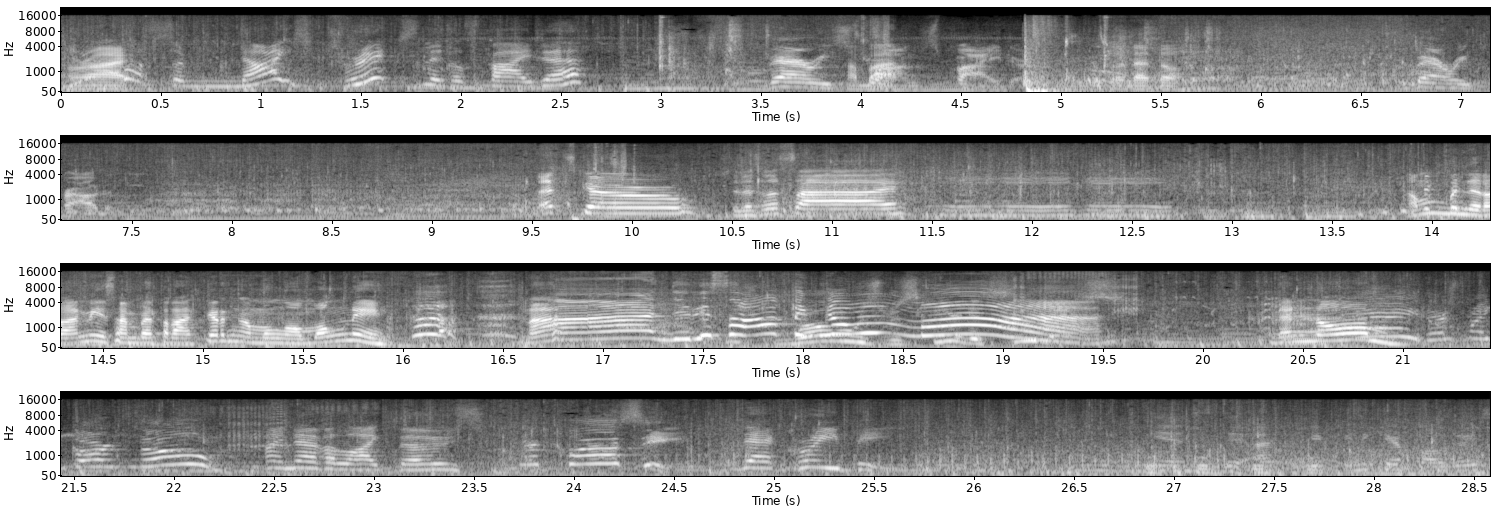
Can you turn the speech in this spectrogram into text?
Alright. Some nice tricks, little spider. Very strong spider. Tuh. Very proud of you. Let's go. Sudah selesai. Kamu beneran nih sampai terakhir nggak mau ngomong nih. Nah, Ah, jadi salting kamu mah. dan nom. Hey, there's my garden gnome. I never liked those. They're classy. They're creepy. Iya. Ini kayak Fall Guys.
